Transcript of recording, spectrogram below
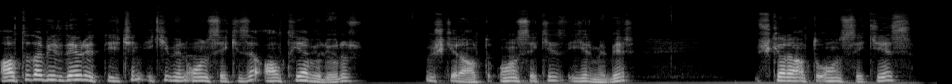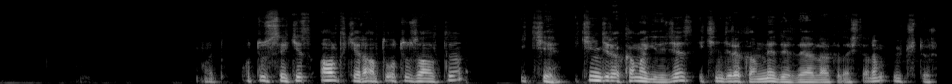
6'da bir devrettiği için 2018'e 6'ya bölüyoruz. 3 kere 6 18 21. 3 kere 6 18. Evet, 38 6 kere 6 36 2. İkinci rakama gideceğiz. İkinci rakam nedir değerli arkadaşlarım? 3'tür.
